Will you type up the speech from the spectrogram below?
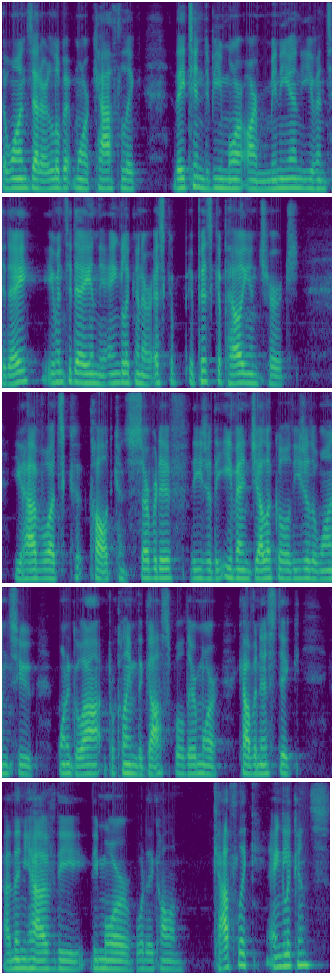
the ones that are a little bit more Catholic. They tend to be more Arminian even today. Even today in the Anglican or Episcopalian church, you have what's called conservative. These are the evangelical. These are the ones who want to go out and proclaim the gospel. They're more Calvinistic. And then you have the, the more, what do they call them? Catholic Anglicans?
